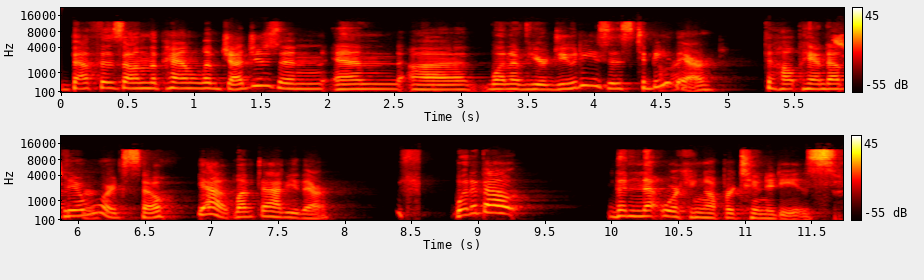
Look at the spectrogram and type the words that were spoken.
Beth is on the panel of judges, and and uh, one of your duties is to be right. there to help hand out Super. the awards. So yeah, I'd love to have you there. What about the networking opportunities?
